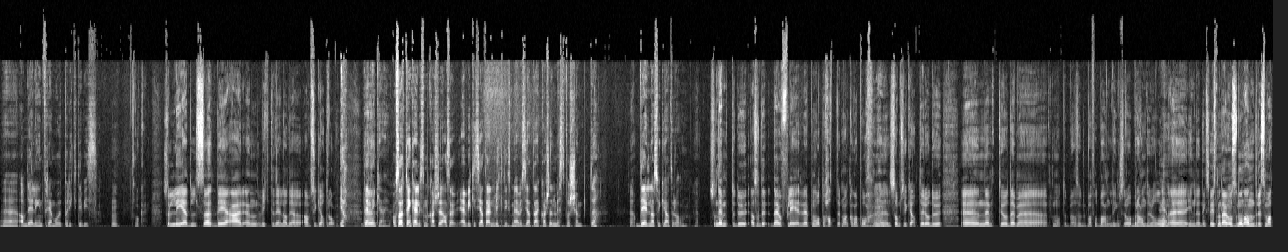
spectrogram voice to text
eh, avdelingen fremover på riktig vis. Så ledelse, det er en viktig del av, det, av psykiaterrollen. Ja, Det Eh, tenker jeg. Og så tenker jeg liksom kanskje altså, Jeg vil ikke si at det er den viktigste, men jeg vil si at det er kanskje den mest forsømte Ja. delen av psykiaterrollen. Så nevnte du altså det, det er jo flere på en måte hatter man kan ha på Mm. som psykiater. Og du eh, nevnte jo det med på en måte, altså, i hvert fall behandlerrollen ja. eh, innledningsvis. Men det er jo også noen andre som har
